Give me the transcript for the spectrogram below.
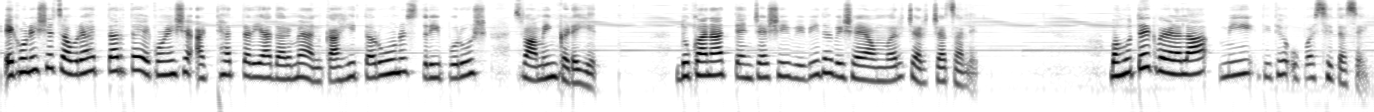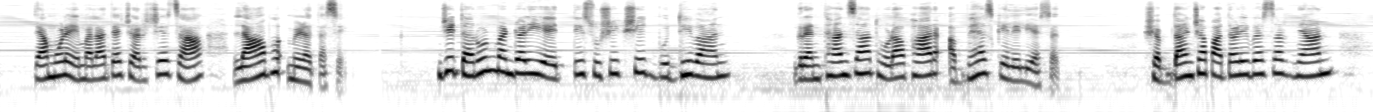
एकोणीसशे चौऱ्याहत्तर ते एकोणीसशे अठ्ठ्याहत्तर या दरम्यान काही तरुण स्त्री पुरुष स्वामींकडे येत. दुकानात त्यांच्याशी विविध विषयांवर चर्चा चाले बहुतेक वेळेला मी तिथे उपस्थित असे. त्यामुळे मला त्या चर्चेचा लाभ मिळत असे. जी तरुण मंडळी आहेत ती सुशिक्षित बुद्धिवान ग्रंथांचा थोडाफार अभ्यास केलेली असत. शब्दांच्या पातळीवरचं ज्ञान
